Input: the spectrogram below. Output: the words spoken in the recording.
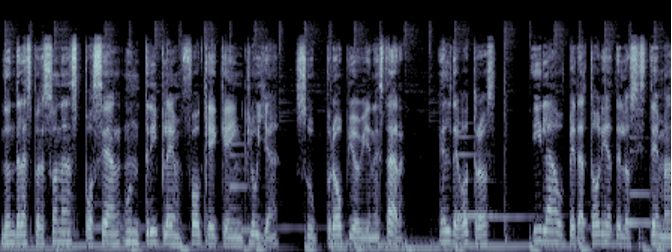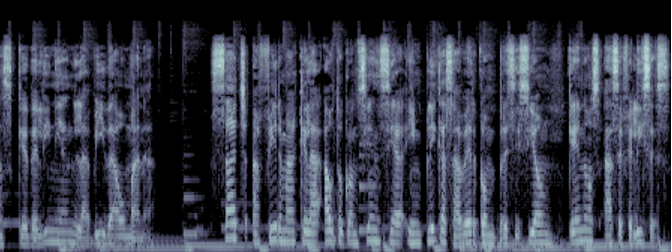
donde las personas posean un triple enfoque que incluya su propio bienestar, el de otros y la operatoria de los sistemas que delinean la vida humana. Sachs afirma que la autoconciencia implica saber con precisión qué nos hace felices,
